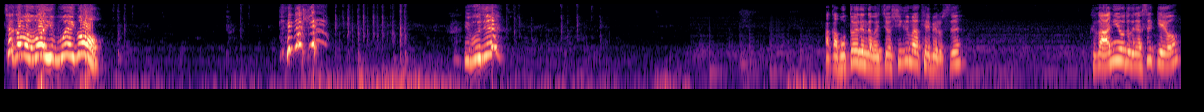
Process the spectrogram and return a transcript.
잠깐만 와 이거 뭐야 이거! 개각해! 이 뭐지? 아까 못 떠야 된다고 했죠? 시그마 케베로스 그거 아니어도 그냥 쓸게요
